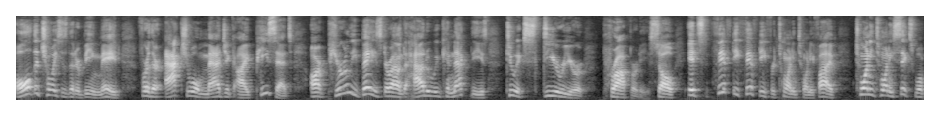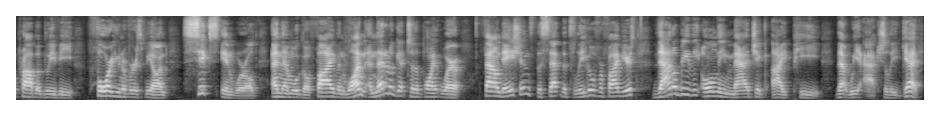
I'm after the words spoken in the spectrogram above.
all the choices that are being made for their actual magic IP sets are purely based around how do we connect these to exterior properties. So it's 50 50 for 2025. 2026 will probably be four Universe Beyond, six in World, and then we'll go five and one. And then it'll get to the point where Foundations, the set that's legal for five years, that'll be the only Magic IP that we actually get.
